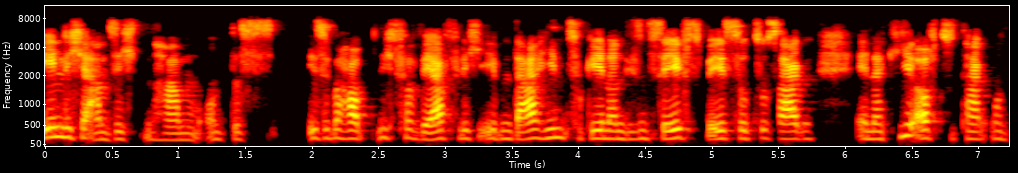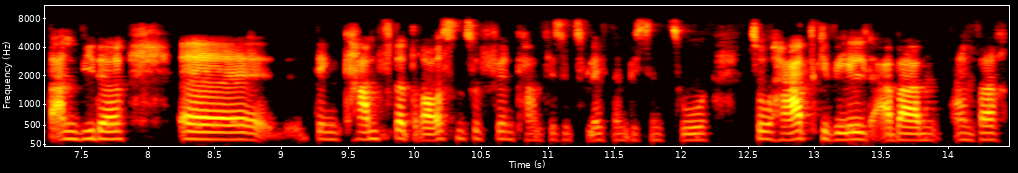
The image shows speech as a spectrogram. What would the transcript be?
ähnliche Ansichten haben. Und das ist überhaupt nicht verwerflich, eben da hinzugehen, an diesen Safe Space sozusagen Energie aufzutanken und dann wieder äh, den Kampf da draußen zu führen. Kampf ist jetzt vielleicht ein bisschen zu, zu hart gewählt, aber einfach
